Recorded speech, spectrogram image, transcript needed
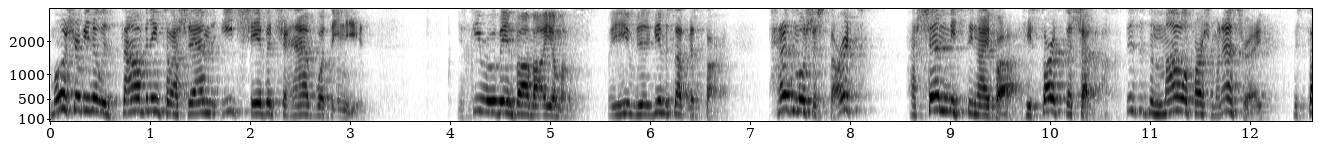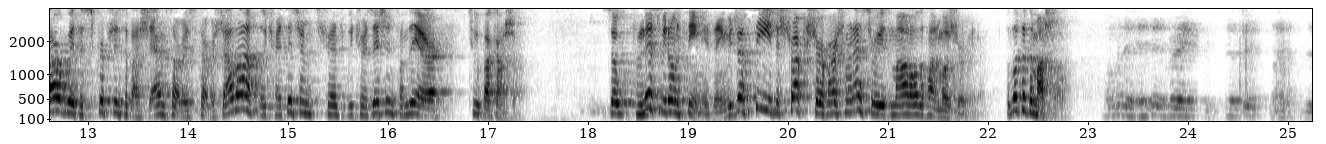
Moshe Rabbeinu is davening to Hashem that each Shevet should have what they need. Yechi Ruben Vava Ayamos. How does Moshe start? Hashem Misinai Ba. He starts the Shabbat. This is the model for Shemon Esrei. We start with descriptions of Hashem, start with Shabbat, we transition, trans- we transition from there to Bakasha. So from this we don't see anything. We just see the structure of our Shemon Esrei is modeled upon Moshe Rabbeinu. But look at the mashal. One minute, is it very specific, like the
